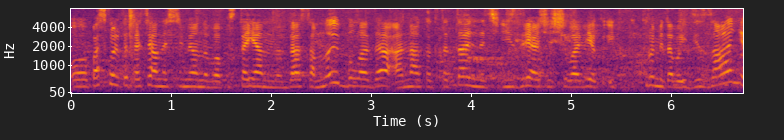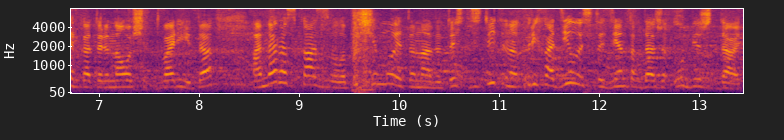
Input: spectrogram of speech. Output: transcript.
э, поскольку Татьяна Семенова постоянно да, со мной была, да, она как тотально незрячий человек, и кроме того, и дизайнер, который на ощупь творит, да, она рассказывала, почему это надо. То есть действительно приходилось студентов даже убеждать.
